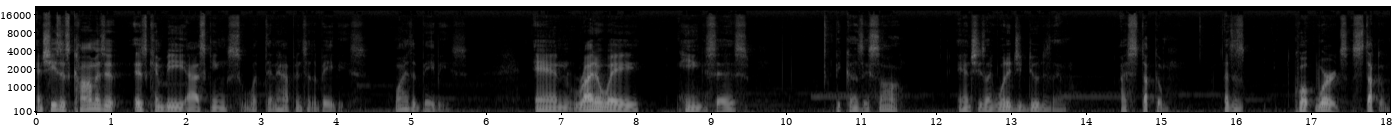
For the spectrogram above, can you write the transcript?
and she's as calm as it as can be, asking, "So what then happened to the babies? Why the babies?" And right away, he says, because they saw. And she's like, "What did you do to them?" I stuck them. That's his quote words. Stuck them.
